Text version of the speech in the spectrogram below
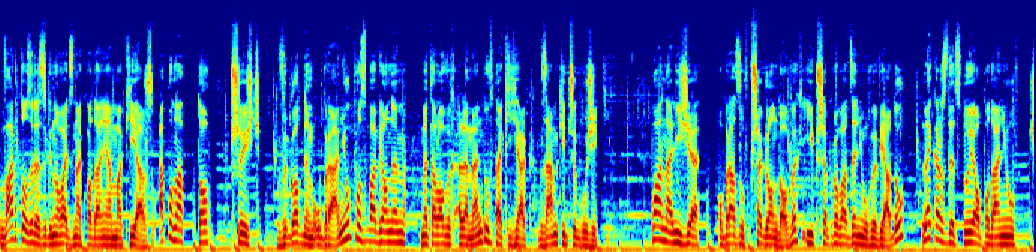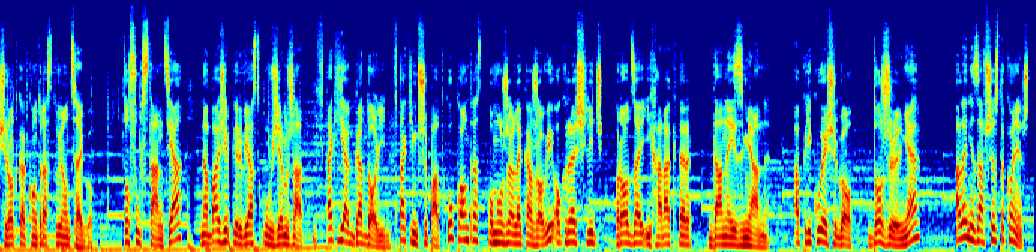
warto zrezygnować z nakładania makijażu, a ponadto przyjść w wygodnym ubraniu pozbawionym metalowych elementów takich jak zamki czy guziki. Po analizie obrazów przeglądowych i przeprowadzeniu wywiadu, lekarz zdecyduje o podaniu środka kontrastującego. To substancja na bazie pierwiastków ziem rzadkich, takich jak gadolin. W takim przypadku kontrast pomoże lekarzowi określić rodzaj i charakter danej zmiany. Aplikuje się go dożylnie, ale nie zawsze jest to konieczne.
